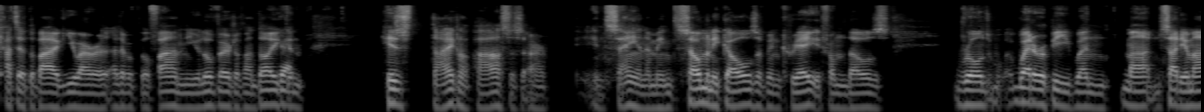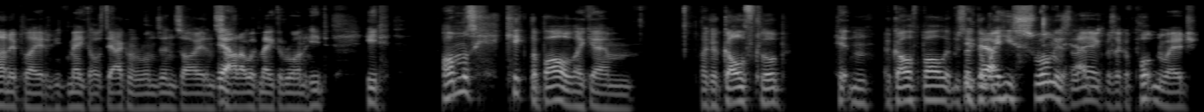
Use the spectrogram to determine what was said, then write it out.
cats out the bag. You are a, Liverpool fan. You love Virgil van Dijk, yeah. and his diagonal passes are insane. I mean, so many goals have been created from those runs, whether it be when Man, Sadio Mane played and he'd make those diagonal runs inside, and yeah. Salah would make the run. He'd he'd almost kick the ball like um like a golf club hitting a golf ball. It was like yeah. the way he swung his yeah. leg was like a putting wedge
